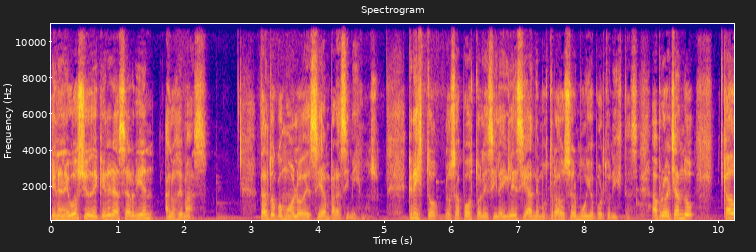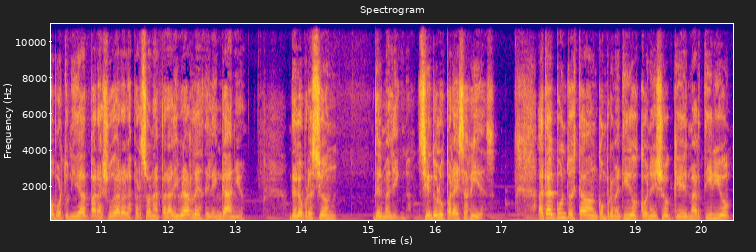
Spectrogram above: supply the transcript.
en el negocio de querer hacer bien a los demás. tanto como lo desean para sí mismos. Cristo, los apóstoles y la iglesia han demostrado ser muy oportunistas, aprovechando cada oportunidad para ayudar a las personas, para librarles del engaño, de la opresión del maligno, siendo luz para esas vidas. A tal punto estaban comprometidos con ello que el martirio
